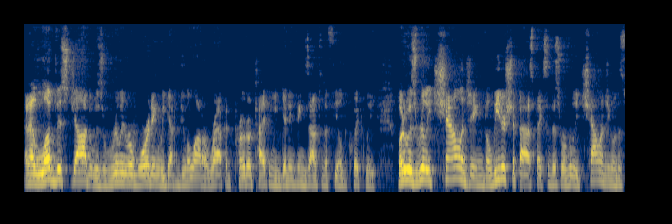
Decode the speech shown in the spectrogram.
And I loved this job. It was really rewarding. We got to do a lot of rapid prototyping and getting things out to the field quickly. But it was really challenging. The leadership aspects of this were really challenging with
